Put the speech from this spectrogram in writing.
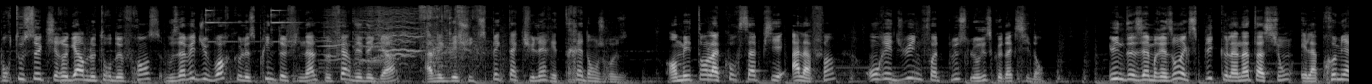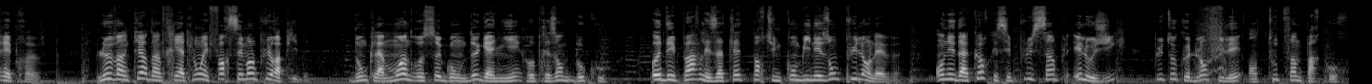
Pour tous ceux qui regardent le Tour de France, vous avez dû voir que le sprint final peut faire des dégâts avec des chutes spectaculaires et très dangereuses. En mettant la course à pied à la fin, on réduit une fois de plus le risque d'accident. Une deuxième raison explique que la natation est la première épreuve. Le vainqueur d'un triathlon est forcément le plus rapide, donc la moindre seconde de gagner représente beaucoup. Au départ, les athlètes portent une combinaison puis l'enlèvent. On est d'accord que c'est plus simple et logique plutôt que de l'enfiler en toute fin de parcours.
